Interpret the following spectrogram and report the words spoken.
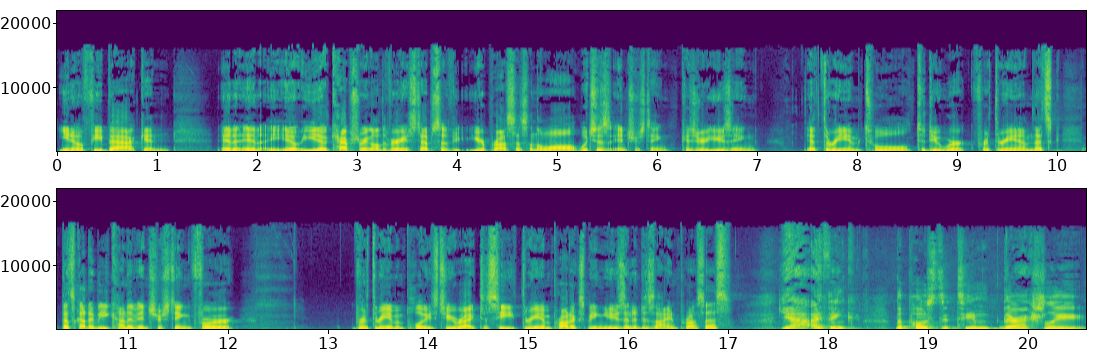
you know, feedback and and and you know, you know, capturing all the various steps of your process on the wall, which is interesting because you're using a 3M tool to do work for 3M. That's that's got to be kind of interesting for for 3M employees too, right? To see 3M products being used in a design process. Yeah, I think the post-it team they're actually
